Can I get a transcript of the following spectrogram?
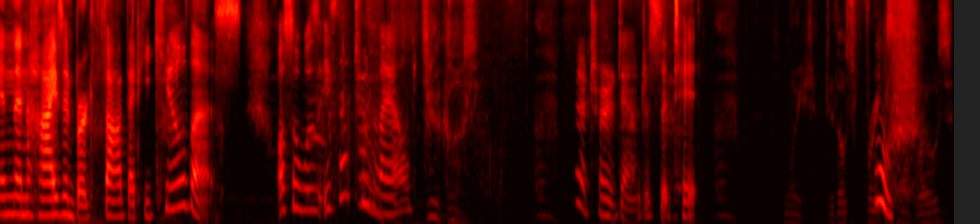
And then Heisenberg thought that he killed us. Also, was is that too loud? Too close. I'm gonna turn it down just a tit. Wait, do those freaks Oof. have rows?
